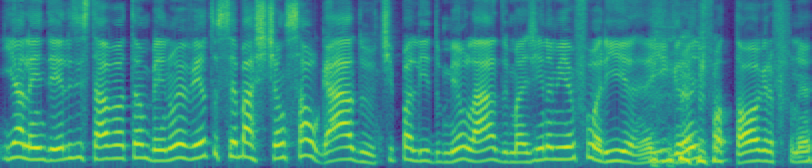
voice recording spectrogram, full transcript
E além deles, estava também no evento Sebastião Salgado, tipo ali do meu lado, imagina a minha euforia. Aí, grande fotógrafo, né?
